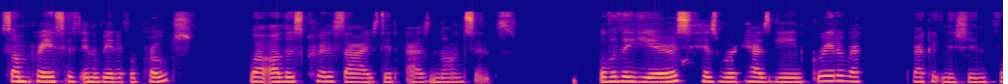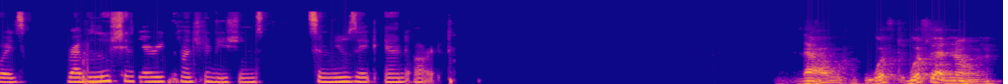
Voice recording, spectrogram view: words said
Some praised his innovative approach, while others criticized it as nonsense. Over the years, his work has gained greater rec recognition for its revolutionary contributions to music and art. Now, with with that known,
